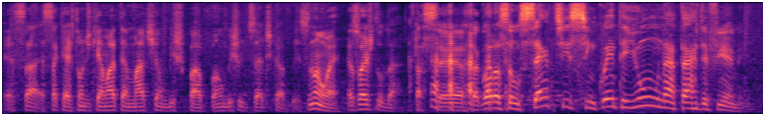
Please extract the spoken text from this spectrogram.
essa, essa questão de que a matemática é um bicho papão, um bicho de sete cabeças. Não é, é só estudar. Tá certo. Agora são 7h51 na tarde FM.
